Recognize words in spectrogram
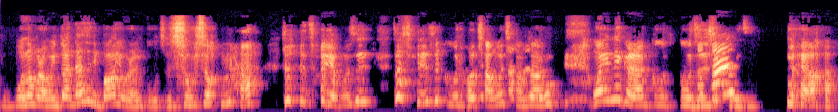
不不那么容易断，但是你不知道有人骨质疏松啊，就是这也不是，这其实是骨头强不强壮。万一那个人骨骨质是骨质。对啊，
